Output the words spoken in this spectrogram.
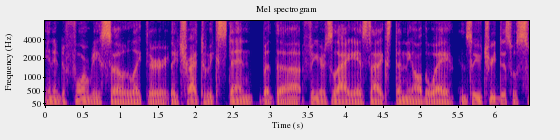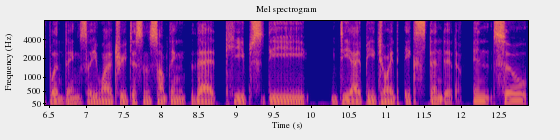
in a deformity. So like they're they try to extend, but the finger's lagging, it's not extending all the way. And so you treat this with splinting. So you want to treat this in something that keeps the DIP joint extended. And so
